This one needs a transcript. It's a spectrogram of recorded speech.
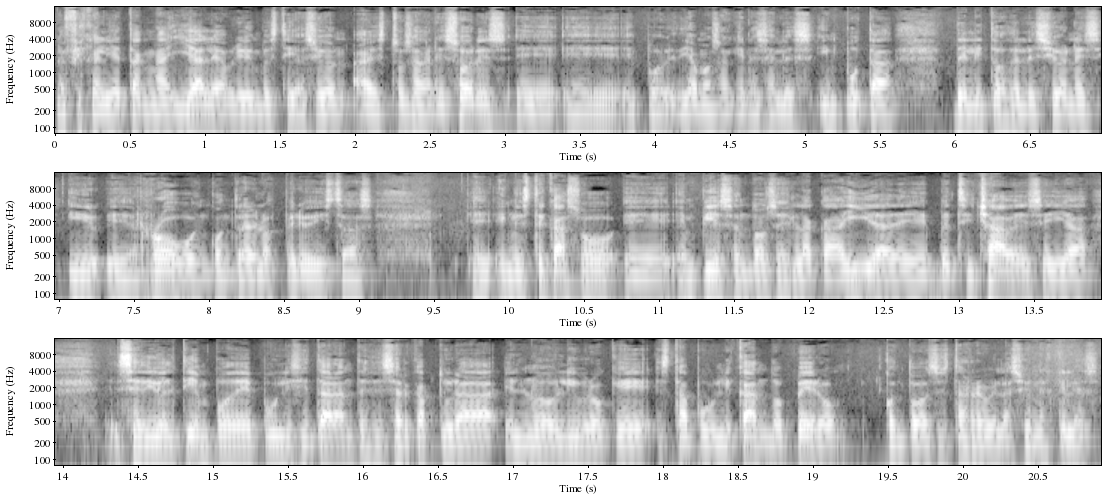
La Fiscalía de Tacna ya le abrió investigación a estos agresores, eh, eh, digamos a quienes se les imputa delitos de lesiones y robo en contra de los periodistas en este caso empieza entonces la caída de Betsy Chávez. Ella se dio el tiempo de publicitar antes de ser capturada el nuevo libro que está publicando, pero con todas estas revelaciones que les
